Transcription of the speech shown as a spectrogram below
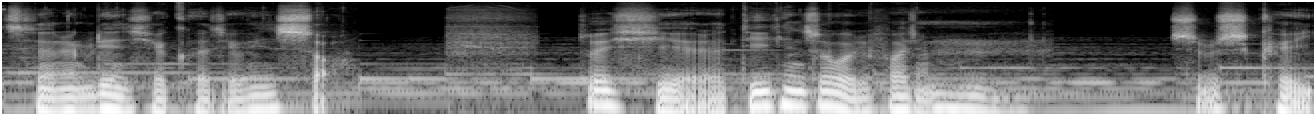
字的那个练习格子有点少，所以写了第一天之后，我就发现，嗯，是不是可以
